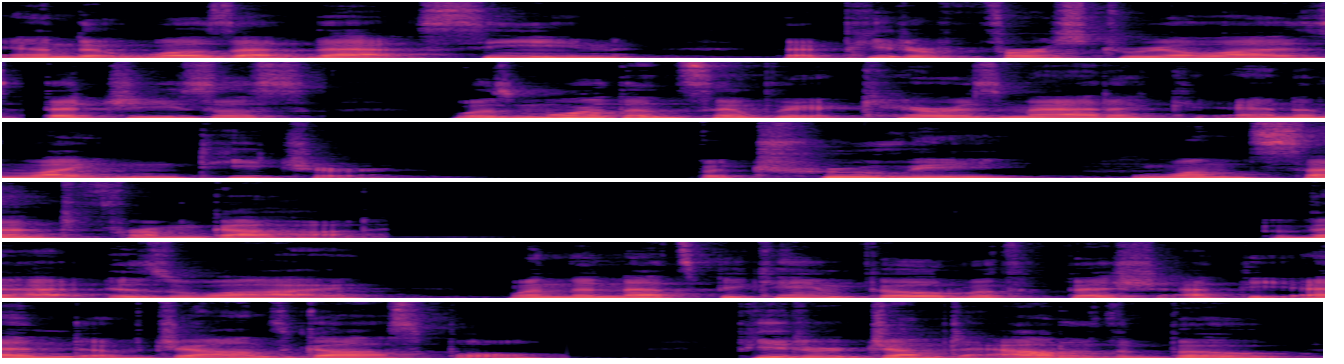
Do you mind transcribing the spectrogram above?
And it was at that scene that Peter first realized that Jesus was more than simply a charismatic and enlightened teacher but truly one sent from God. That is why, when the nets became filled with fish at the end of John's Gospel, Peter jumped out of the boat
